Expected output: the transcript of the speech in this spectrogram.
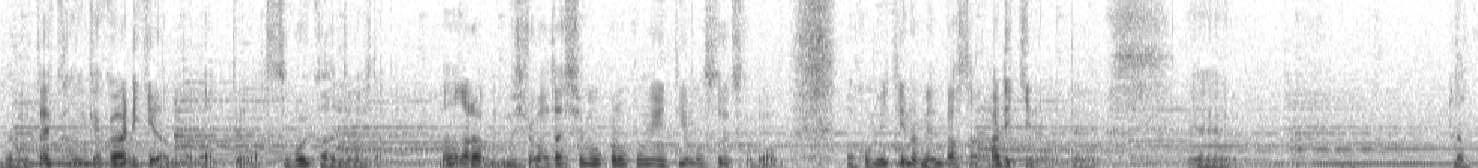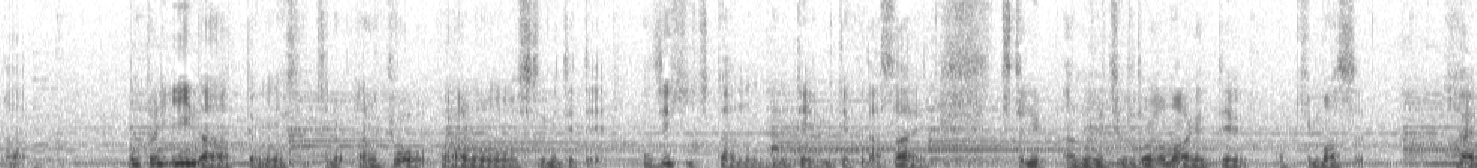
もう絶対観客ありきなんだなっていうのはすごい感じました。まあ、だからむしろ私もこのコミュニティもそうですけど、まあ、コミュニティのメンバーさんありきなので、えー、なんか本当にいいなって思いました。昨日あの今日あのちょっと見てて、まあ、ぜひちょっとあの見てみてください。ちょっとあの YouTube 動画も上げておきます。はい。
